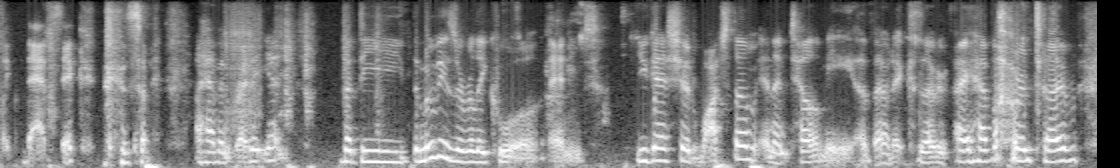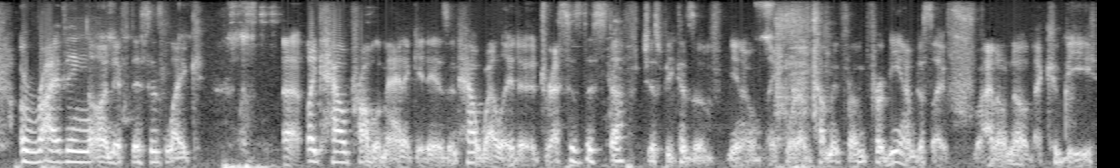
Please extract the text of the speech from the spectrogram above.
like that thick, so I haven't read it yet. But the the movies are really cool, and you guys should watch them and then tell me about it because I, I have a hard time arriving on if this is like uh, like how problematic it is and how well it addresses this stuff just because of you know like where i'm coming from. For me i'm just like i don't know. That could be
